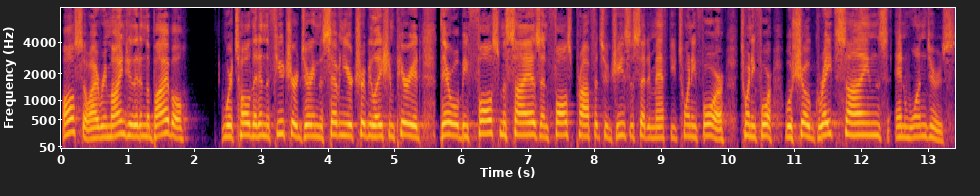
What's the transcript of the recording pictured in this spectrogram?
Also, I remind you that in the Bible, we're told that in the future, during the seven year tribulation period, there will be false messiahs and false prophets who Jesus said in Matthew 24, 24 will show great signs and wonders.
